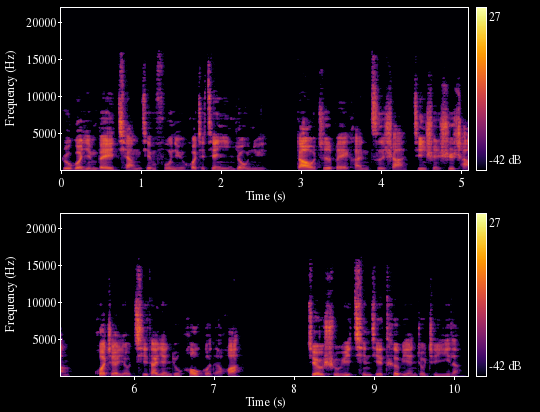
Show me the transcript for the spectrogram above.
如果因为强奸妇女或者奸淫幼女导致被害人自杀、精神失常或者有其他严重后果的话，就属于情节特别严重之一了。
